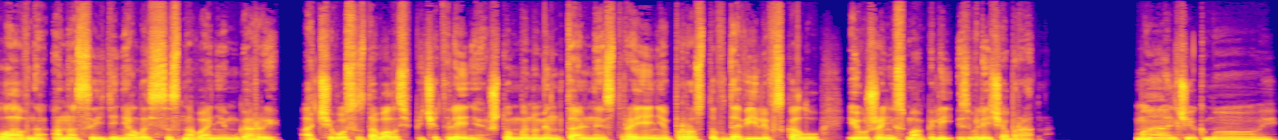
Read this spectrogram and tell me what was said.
Плавно она соединялась с основанием горы, отчего создавалось впечатление, что монументальное строение просто вдавили в скалу и уже не смогли извлечь обратно. «Мальчик мой,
